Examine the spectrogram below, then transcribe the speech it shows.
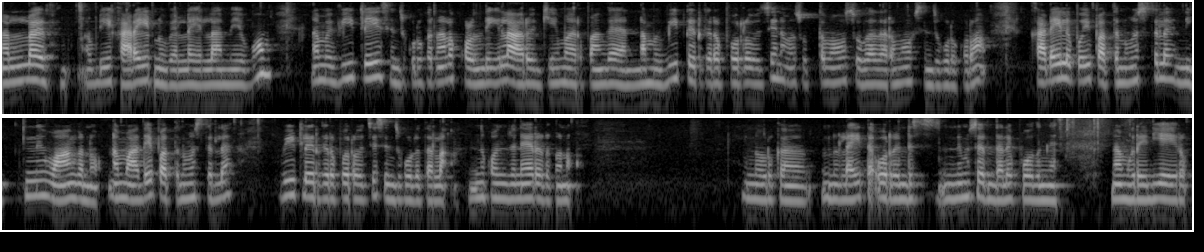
நல்லா அப்படியே கரையிடணும் வெள்ளம் எல்லாமேவும். நம்ம வீட்டிலேயே செஞ்சு கொடுக்குறனால குழந்தைகள் ஆரோக்கியமாக இருப்பாங்க. நம்ம வீட்டில் இருக்கிற பொருளை வச்சு நம்ம சுத்தமாகவும் சுகாதாரமாகவும் செஞ்சு கொடுக்குறோம். கடையில் போய் பத்து நிமிஷத்தில் நின்று வாங்கணும். நம்ம அதே பத்து நிமிஷத்தில் வீட்டில் இருக்கிற பொருளை வச்சு செஞ்சு கொடுத்துர்லாம் இன்னும் கொஞ்சம் நேரம் இருக்கணும். இன்னொரு க இன்னும் லைட்டாக ஒரு ரெண்டு நிமிஷம் இருந்தாலே போதுங்க. நமக்கு ரெடி ஆயிரும்.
